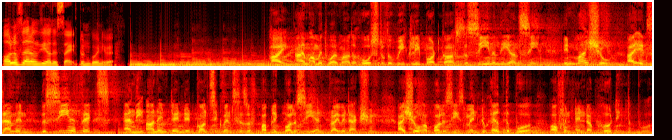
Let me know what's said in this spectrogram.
All of that on the other side. Don't go anywhere. Hi, I'm Amit Varma, the host of the weekly podcast The Seen and the Unseen. In my show, I examine the seen effects and the unintended consequences of public policy and private action. I show how policies meant to help the poor often end up hurting the poor.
